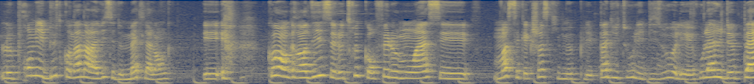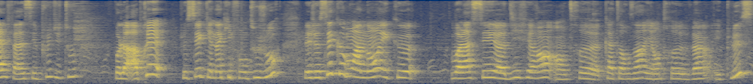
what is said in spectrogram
le premier but qu'on a dans la vie c'est de mettre la langue. Et quand on grandit c'est le truc qu'on fait le moins, c'est... Moi c'est quelque chose qui me plaît pas du tout, les bisous, les roulages de pelle, enfin c'est plus du tout... Voilà, après je sais qu'il y en a qui le font toujours, mais je sais que moi non et que voilà, c'est euh, différent entre 14 ans et entre 20 et plus.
